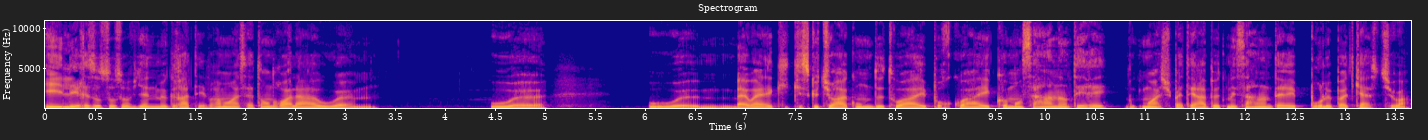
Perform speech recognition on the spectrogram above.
Et les réseaux sociaux viennent me gratter vraiment à cet endroit-là où, euh, où, euh, où, euh, bah ouais, qu'est-ce que tu racontes de toi et pourquoi et comment ça a un intérêt. Donc moi, je suis pas thérapeute, mais ça a un intérêt pour le podcast, tu vois.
